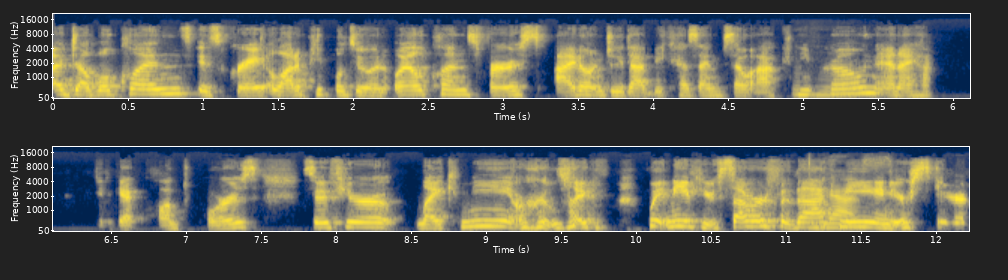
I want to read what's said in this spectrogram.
a double cleanse is great. A lot of people do an oil cleanse first. I don't do that because I'm so acne Mhm. prone and I have to get clogged pores. So if you're like me or like Whitney, if you've suffered with acne and you're scared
